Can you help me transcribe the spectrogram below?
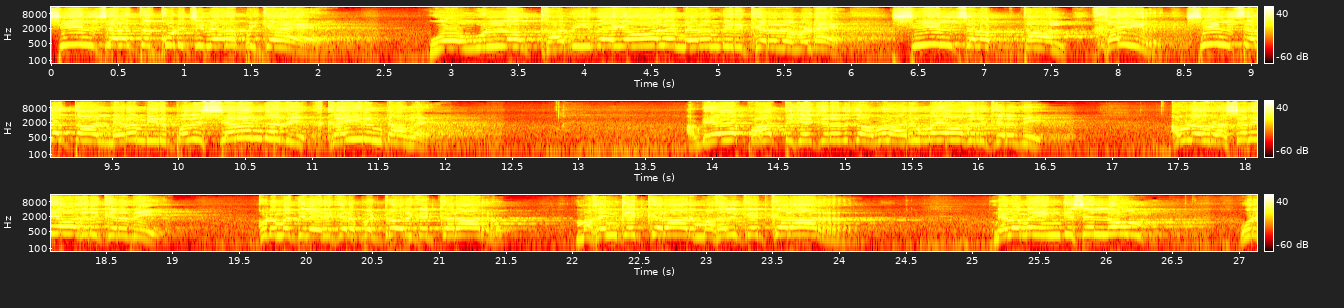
சீல் சலத்தை குடிச்சு நிரப்பிக்க. ஓ உள்ள கவிதையால நிரம்பி இருக்கிறத விட சீல் செலத்தால் கயிர் சீல் செலத்தால் நிரம்பி இருப்பது சிறந்தது கயிறுண்டாங்க அப்படியே பாட்டு கேட்கறதுக்கு அவ்வளவு அருமையாக இருக்கிறது. அவ்வளவு ரசனையாக இருக்கிறது. குடும்பத்தில் இருக்கிற பெற்றோர் கேட்கிறார் மகன் கேட்கிறார் மகள் கேட்கிறார். நிலைமை எங்கு செல்லும். ஒரு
